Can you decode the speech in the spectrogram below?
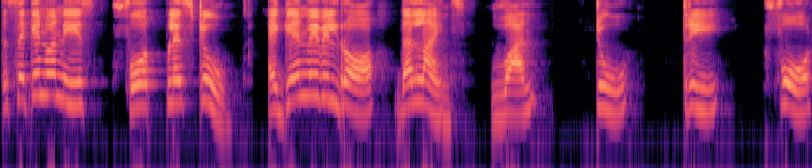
The second one is 4 plus 2. Again we will draw the lines 1, 2, 3, 4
